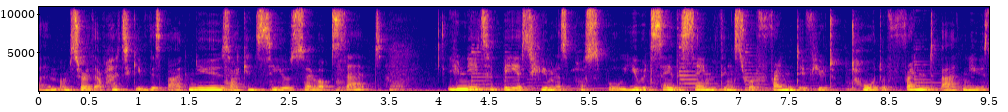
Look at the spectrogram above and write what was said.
Um, I'm sorry that I've had to give you this bad news. I can see you're so upset. You need to be as human as possible. You would say the same things to a friend if you'd told a friend bad news.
